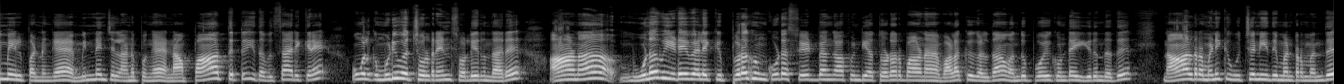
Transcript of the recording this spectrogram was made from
இமெயில் பண்ணுங்க மின்னஞ்சல் அனுப்புங்க நான் பார்த்துட்டு இதை விசாரிக்கிறேன். உங்களுக்கு முடிவை சொல்கிறேன்னு சொல்லியிருந்தாரு. ஆனால் உணவு இடைவேளைக்கு பிறகும் கூட ஸ்டேட் பேங்க் ஆஃப் இந்தியா தொடர்பான வழக்குகள் தான் வந்து போய்க்கொண்டே இருந்தது. நாலரை மணிக்கு உச்சநீதிமன்றம் வந்து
